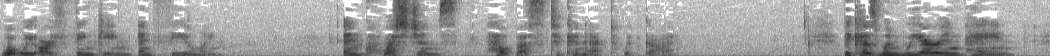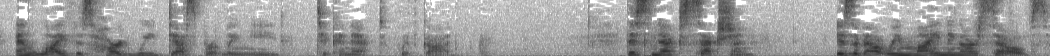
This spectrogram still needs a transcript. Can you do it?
what we are thinking and feeling. And questions help us to connect with God. Because when we are in pain and life is hard, we desperately need to connect with God. This next section is about reminding ourselves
